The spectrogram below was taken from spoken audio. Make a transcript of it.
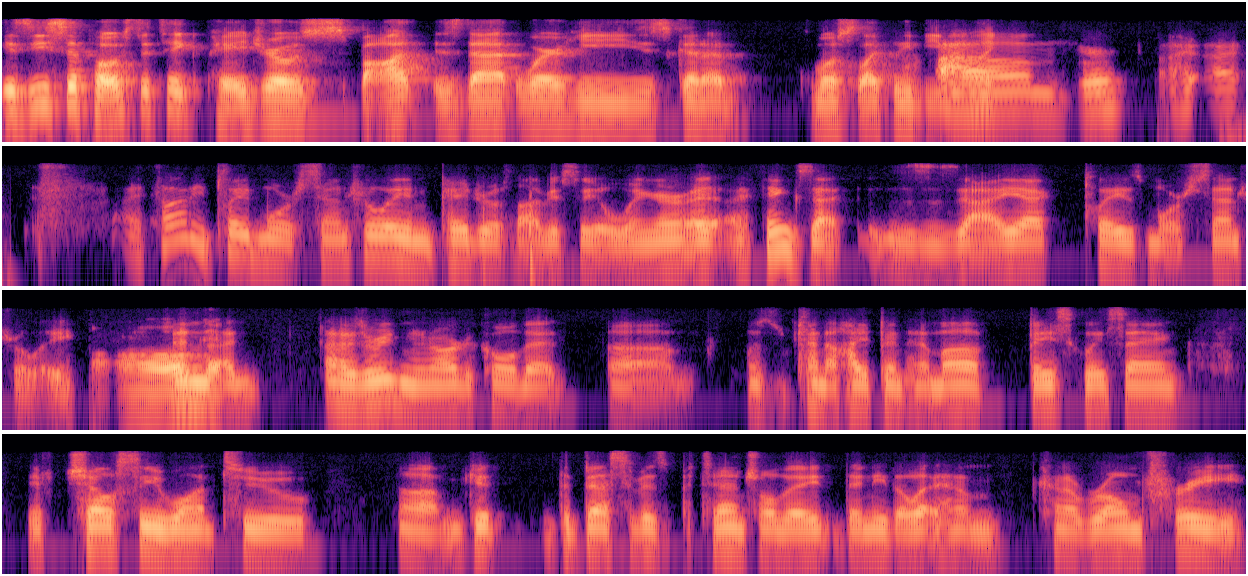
is he supposed to take Pedro's spot? Is that where he's gonna most likely be playing Um? I, I I thought he played more centrally, and Pedro's obviously a winger. I, I think that Ziyech plays more centrally. Oh, okay. And I, I was reading an article that um, was kind of hyping him up, basically saying if Chelsea want to um, get the best of his potential, they they need to let him kind of roam free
